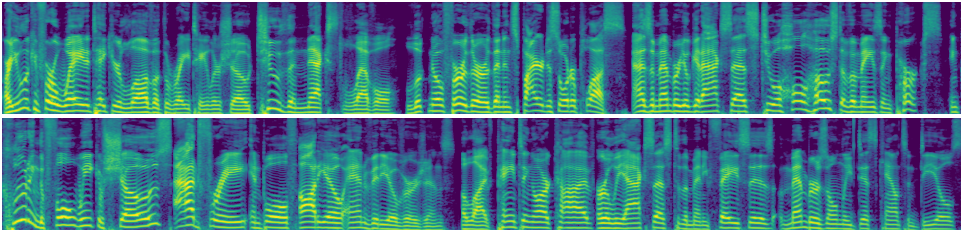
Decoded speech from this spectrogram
Are you looking for a way to take your love of The Ray Taylor Show to the next level? Look no further than Inspired Disorder Plus. As a member, you'll get access to a whole host of amazing perks, including the full week of shows, ad free in both audio and video versions, a live painting archive, early access to the many faces, members only discounts and deals,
